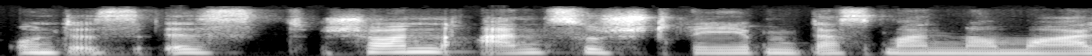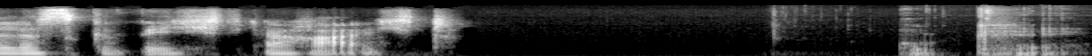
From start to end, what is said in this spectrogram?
Und es ist schon anzustreben, dass man normales Gewicht erreicht. Okay.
